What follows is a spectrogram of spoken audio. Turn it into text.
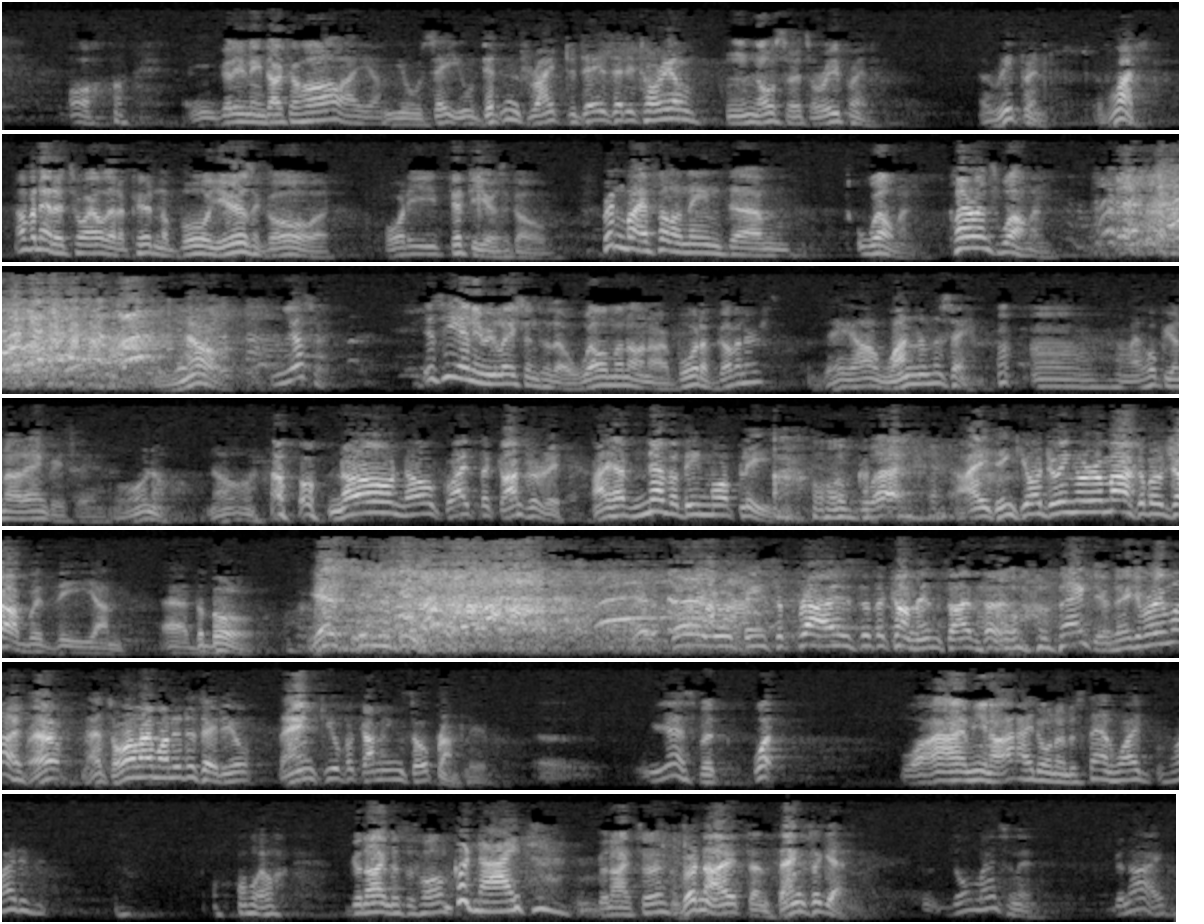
Oh, good evening, Dr. Hall. I, uh... You say you didn't write today's editorial? Mm, No, sir, it's a reprint. A reprint? Of what? Of an editorial that appeared in the Bull years ago, uh, 40, 50 years ago. Written by a fellow named, um, Wellman. Clarence Wellman. No. Yes, sir. Is he any relation to the Wellman on our Board of Governors? They are one and the same. Uh-uh. I hope you're not angry, sir. Oh, no. No, no, no, no, quite the contrary. I have never been more pleased. Oh, I'm glad. I think you're doing a remarkable job with the, um, uh, the bull. Yes, indeed. yes, sir, you'll be surprised at the comments I've heard. Oh, thank you. Thank you very much. Well, that's all I wanted to say to you. Thank you for coming so promptly. Uh, yes, but what? Why, I mean, I, I don't understand. Why, why did... Oh, well, good night, Mrs. Hall. Good night. Good night, sir. Good night, and thanks again. Don't mention it. Good night.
